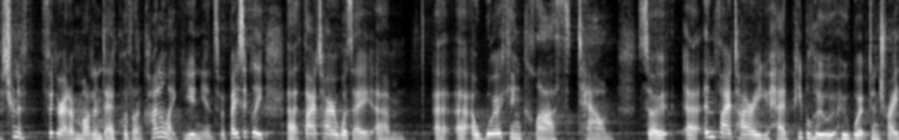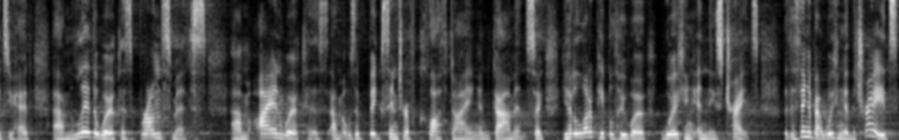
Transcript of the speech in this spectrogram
was trying to figure out a modern day equivalent, kind of like unions. But basically, uh, Thyatira was a. Um, a, a, working class town. So uh, in Thyatira, you had people who, who worked in trades. You had um, leather workers, bronzesmiths, um, iron workers. Um, it was a big centre of cloth dyeing and garments. So you had a lot of people who were working in these trades. But the thing about working in the trades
